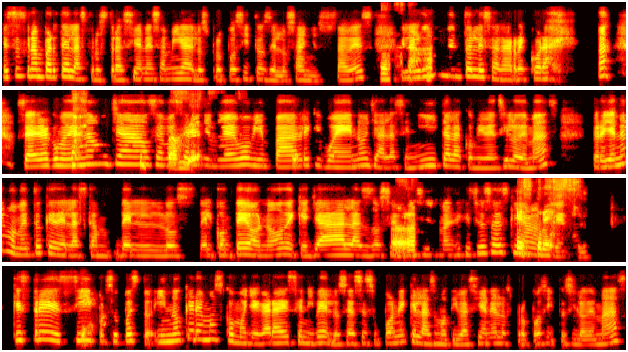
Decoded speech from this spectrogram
esta es gran parte de las frustraciones, amiga, de los propósitos de los años, ¿sabes? En algún momento les agarré coraje. O sea, era como de, no, ya, o sea, va a ser año nuevo, bien padre, qué bueno, ya la cenita, la convivencia y lo demás, pero ya en el momento que de las, de los, del conteo, ¿no? De que ya a las 12 Uh, horas y más, dije, yo sabes que ya no Qué estrés, sí, por supuesto. Y no queremos como llegar a ese nivel. O sea, se supone que las motivaciones, los propósitos y lo demás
